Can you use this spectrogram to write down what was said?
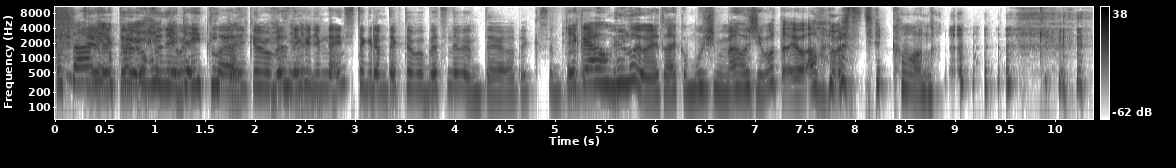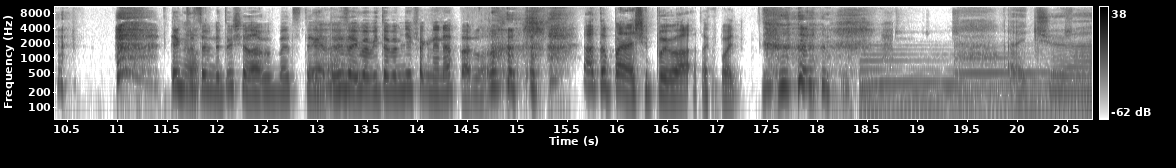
totálně Ty, úplně, úplně hnědej týpek. Když vůbec nechodím na Instagram, tak to vůbec nevím, ty jo, tak jsem Jako já ho miluju, je to jako muž mého života, jo, ale prostě, come on. tak no. to jsem netušila vůbec, ty, to je zajímavý, to by mě fakt nenapadlo. A to pane šipuju, ale tak pojď. I try.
